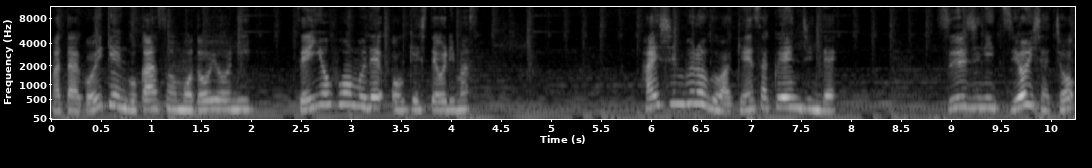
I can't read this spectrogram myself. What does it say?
またご意見ご感想も同様に専用フォームでお受けしております。配信ブログは検索エンジンで数字に強い社長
